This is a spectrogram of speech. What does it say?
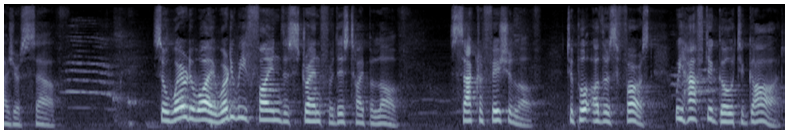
as yourself. So, where do I, where do we find the strength for this type of love? Sacrificial love, to put others first. We have to go to God.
